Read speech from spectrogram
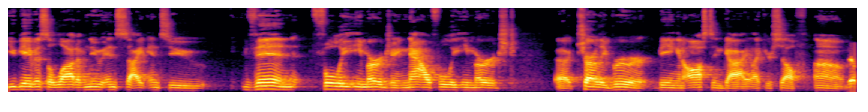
you gave us a lot of new insight into then fully emerging, now fully emerged uh, Charlie Brewer being an Austin guy like yourself. Um, yep.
